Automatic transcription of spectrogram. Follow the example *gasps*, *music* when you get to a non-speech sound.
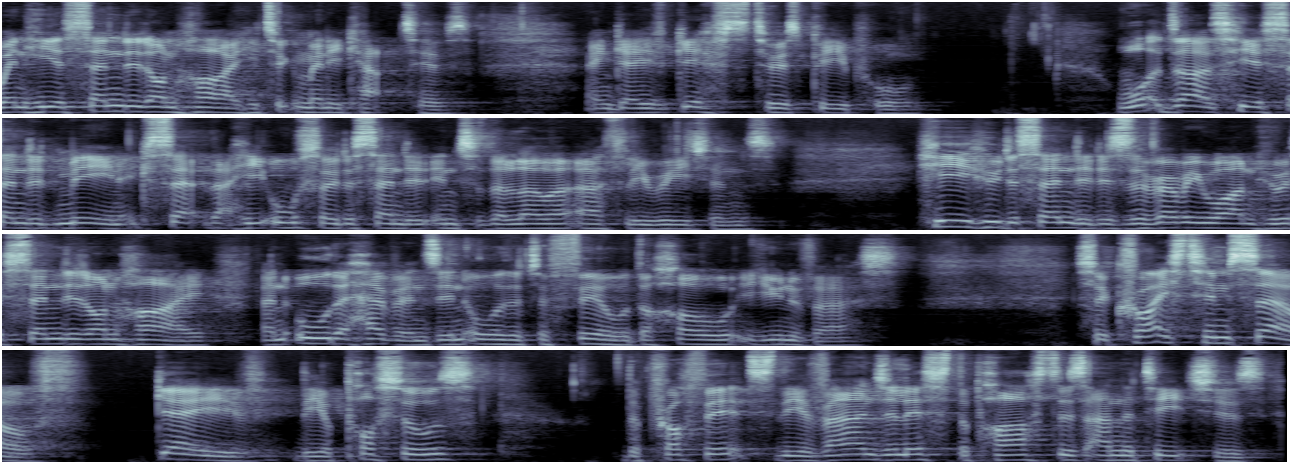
when he ascended on high, he took many captives and gave gifts to his people. What does he ascended mean except that he also descended into the lower earthly regions? He who descended is the very one who ascended on high and all the heavens in order to fill the whole universe. So Christ himself gave the apostles, the prophets, the evangelists, the pastors, and the teachers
